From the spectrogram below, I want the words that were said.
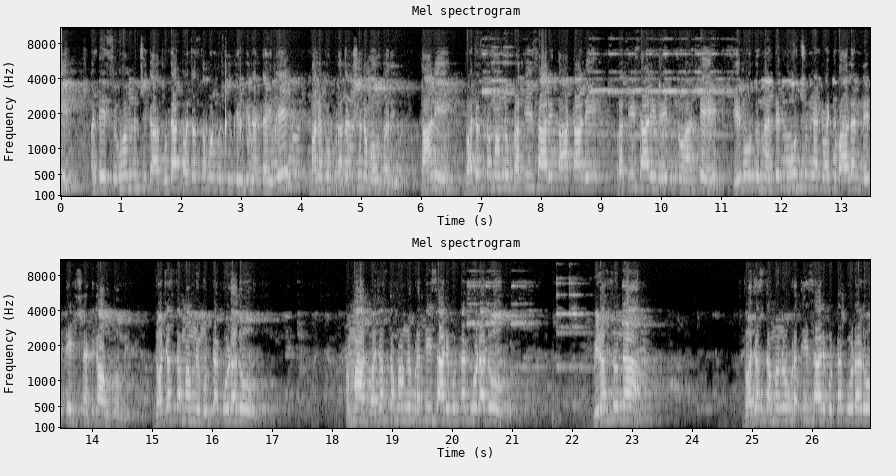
అంటే సింహం నుంచి కాకుండా ధ్వజస్తంభం నుంచి తిరిగినట్టయితే మనకు ప్రదక్షిణం అవుతుంది కానీ ధ్వజస్తంభంను ప్రతిసారి తాకాలి ప్రతిసారి నేను అంటే ఏమవుతుందంటే కూర్చున్నటువంటి వాళ్ళని నెట్టేసినట్టుగా అవుతుంది. ధ్వజస్తంభంని ముట్టకూడదు. అమ్మ ధ్వజస్తంభంను ప్రతిసారి ముట్టకూడదు. వినస్తుందా? ధ్వజస్తంభను ప్రతిసారి ముట్టకూడదు.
